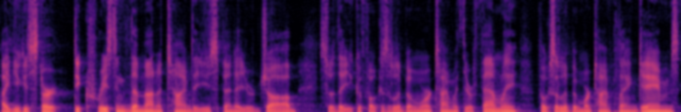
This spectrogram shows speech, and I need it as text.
Like you could start decreasing the amount of time that you spend at your job so that you could focus a little bit more time with your family, focus a little bit more time playing games,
